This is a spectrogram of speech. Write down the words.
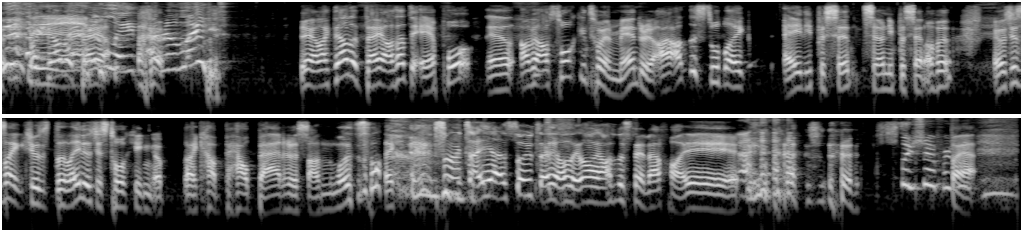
like the other I day, relate. I relate. Yeah, like the other day, I was at the airport, and I mean, I was talking to her in Mandarin. I understood like eighty percent, seventy percent of it. It was just like she was. The lady was just talking uh, like how how bad her son was. like so yeah, so I was like, oh, I understand that part. Yeah, yeah, yeah. For sure. For but sure. yeah.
